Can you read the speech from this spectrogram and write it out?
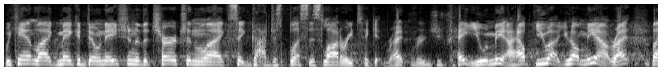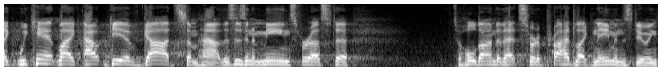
we can't like make a donation to the church and like say, God, just bless this lottery ticket, right? Hey, you and me, I helped you out, you helped me out, right? Like we can't like outgive God somehow. This isn't a means for us to to hold on to that sort of pride like Naaman's doing.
